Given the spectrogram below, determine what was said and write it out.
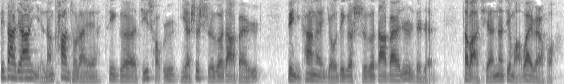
这大家也能看出来呀，这个己丑日也是十个大拜日。对你看看，有这个十个大拜日的人，他把钱呢就往外边花，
